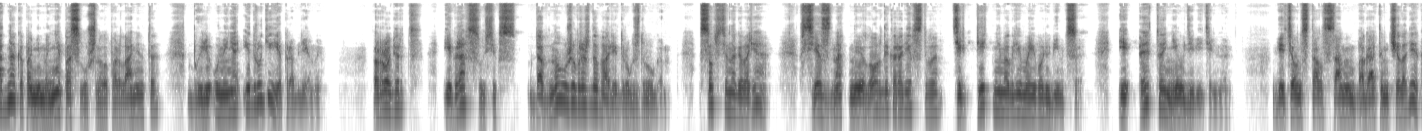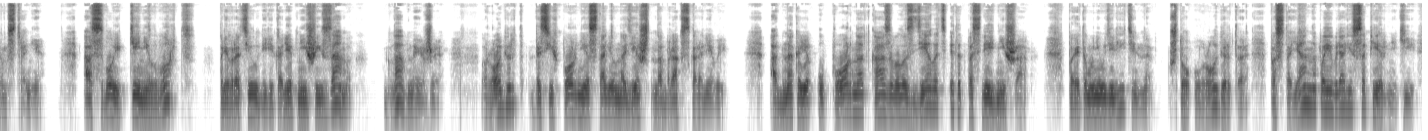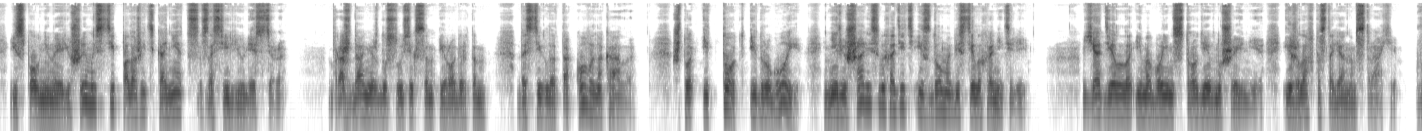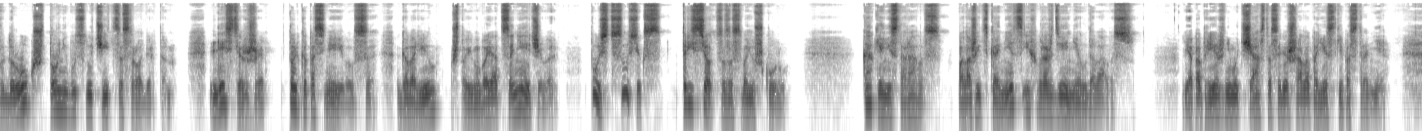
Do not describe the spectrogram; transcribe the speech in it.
Однако помимо непослушного парламента были у меня и другие проблемы. Роберт и граф Сусикс давно уже враждовали друг с другом. Собственно говоря, все знатные лорды королевства терпеть не могли моего любимца, и это неудивительно. Ведь он стал самым богатым человеком в стране, а свой Кенилворд превратил в великолепнейший замок. Главное же, Роберт до сих пор не оставил надежд на брак с королевой. Однако я упорно отказывалась сделать этот последний шаг. Поэтому неудивительно, что у Роберта постоянно появлялись соперники, исполненные решимости положить конец засилью Лестера. Вражда между Сусиксом и Робертом достигла такого накала, что и тот, и другой не решались выходить из дома без телохранителей. Я делала им обоим строгие внушения и жила в постоянном страхе. Вдруг что-нибудь случится с Робертом. Лестер же только посмеивался, говорил, что ему бояться нечего. Пусть Сусекс трясется за свою шкуру. Как я ни старалась, положить конец их вражде не удавалось. Я по-прежнему часто совершала поездки по стране.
